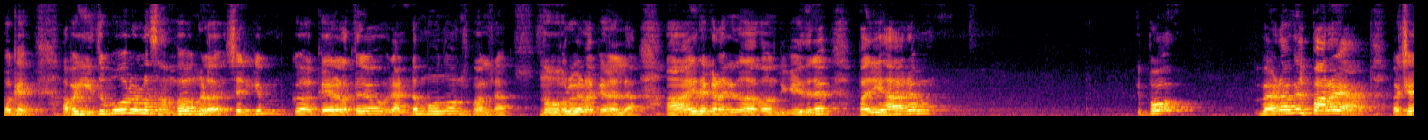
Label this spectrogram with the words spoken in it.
ഓക്കെ. അപ്പം ഇതുപോലുള്ള സംഭവങ്ങൾ ശരിക്കും കേരളത്തിലോ രണ്ടും മൂന്നും ഒന്നുമല്ല നൂറുകണക്കിനല്ല ആയിരക്കണക്കിന് നടന്നുകൊണ്ടിരിക്കുക ഇതിന് പരിഹാരം ഇപ്പോൾ വേണമെങ്കിൽ പറയാം. പക്ഷേ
